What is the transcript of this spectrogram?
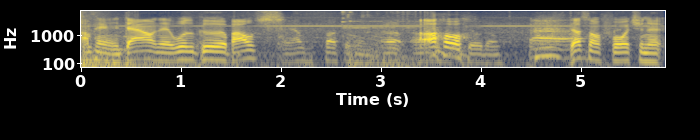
I'm heading down there. What's good, boss? Hey, I'm fucking him up. Oh. Killed him. That's unfortunate.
